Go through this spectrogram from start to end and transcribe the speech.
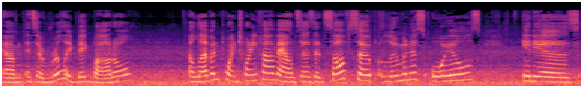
Um, it's a really big bottle 11.25 ounces. It's soft soap luminous oils it is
